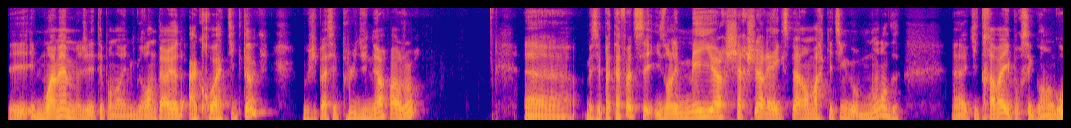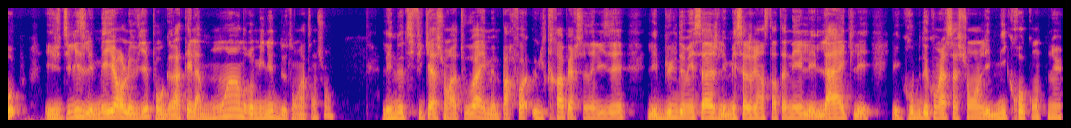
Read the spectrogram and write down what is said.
Et, moi-même, j'ai été pendant une grande période accro à TikTok où j'y passais plus d'une heure par jour. Euh, mais c'est pas ta faute. Ils ont les meilleurs chercheurs et experts en marketing au monde euh, qui travaillent pour ces grands groupes. Et ils utilisent les meilleurs leviers pour gratter la moindre minute de ton attention les notifications à tout va et même parfois ultra personnalisées, les bulles de messages, les messageries instantanées, les likes, les, groupes de conversation, les micro-contenus.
